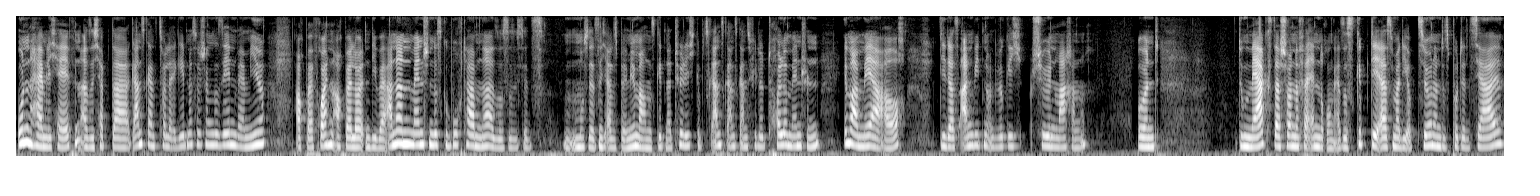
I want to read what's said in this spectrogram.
unheimlich helfen. Also ich habe da ganz, ganz tolle Ergebnisse schon gesehen bei mir, auch bei Freunden, auch bei Leuten, die bei anderen Menschen das gebucht haben. Ne? Also es ist jetzt, muss jetzt nicht alles bei mir machen. Es geht natürlich, gibt es ganz, ganz, ganz viele tolle Menschen, immer mehr auch, die das anbieten und wirklich schön machen. Und du merkst da schon eine Veränderung. Also es gibt dir erstmal die Option und das Potenzial,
